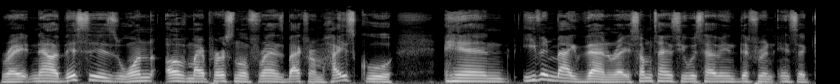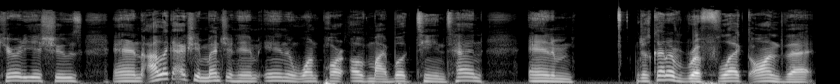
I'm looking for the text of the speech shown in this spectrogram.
right? Now, this is one of my personal friends back from high school. And even back then, right, sometimes he was having different insecurity issues. And I like actually mentioned him in one part of my book, Teen 10, and just kind of reflect on that.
